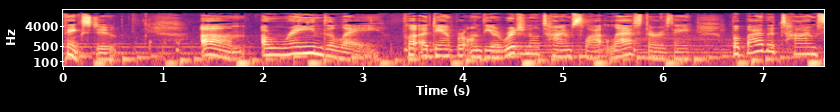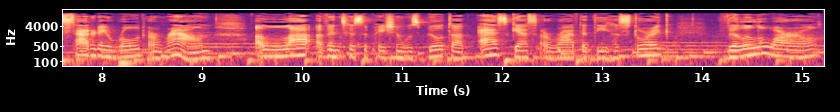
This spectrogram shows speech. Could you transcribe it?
Thanks, dude. Um, a rain delay put a damper on the original time slot last Thursday, but by the time Saturday rolled around, a lot of anticipation was built up as guests arrived at the historic Villa Lewaro,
